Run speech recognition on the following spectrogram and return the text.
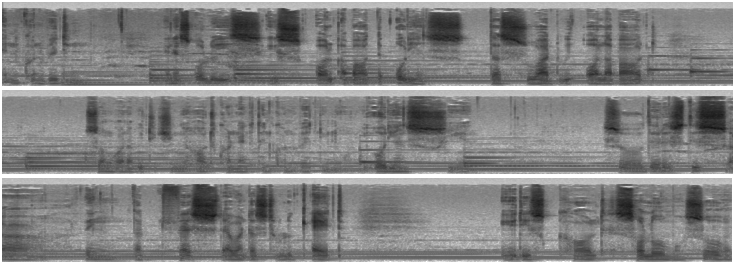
and converting, and as always, it's all about the audience. That's what we're all about. So I'm gonna be teaching you how to connect and convert, you know, the audience here. So there is this uh, thing that first I want us to look at. It is called Solomo. So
